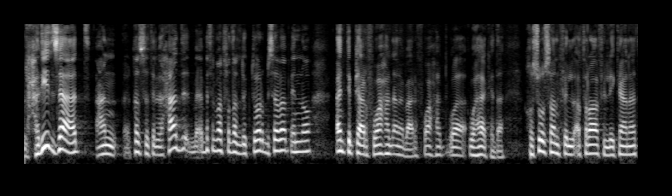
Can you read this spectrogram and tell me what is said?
الحديث زاد عن قصة الإلحاد مثل ما تفضل الدكتور بسبب إنه أنت بتعرف واحد أنا بعرف واحد وهكذا. خصوصا في الأطراف اللي كانت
